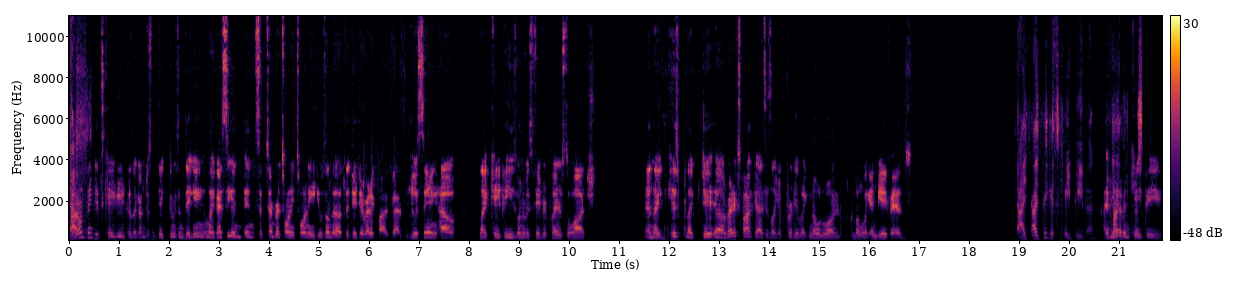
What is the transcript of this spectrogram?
I don't think it's KD because like I'm just dig- doing some digging. Like I see in, in September 2020, he was on the the JJ Redick podcast. He was saying how like KP is one of his favorite players to watch, and like his like J, uh, Redick's podcast is like a pretty like known one among like NBA fans. I, I think it's KP then. I it might have been just- KP.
